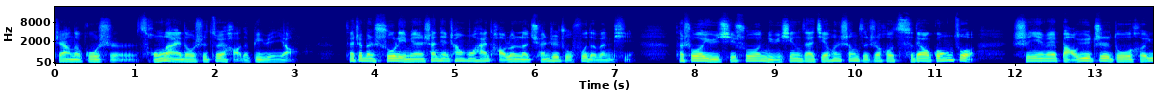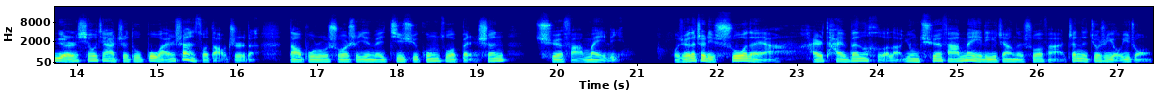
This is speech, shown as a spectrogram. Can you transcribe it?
这样的故事从来都是最好的避孕药。在这本书里面，山田昌宏还讨论了全职主妇的问题。他说，与其说女性在结婚生子之后辞掉工作是因为保育制度和育儿休假制度不完善所导致的，倒不如说是因为继续工作本身缺乏魅力。我觉得这里说的呀，还是太温和了。用“缺乏魅力”这样的说法，真的就是有一种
